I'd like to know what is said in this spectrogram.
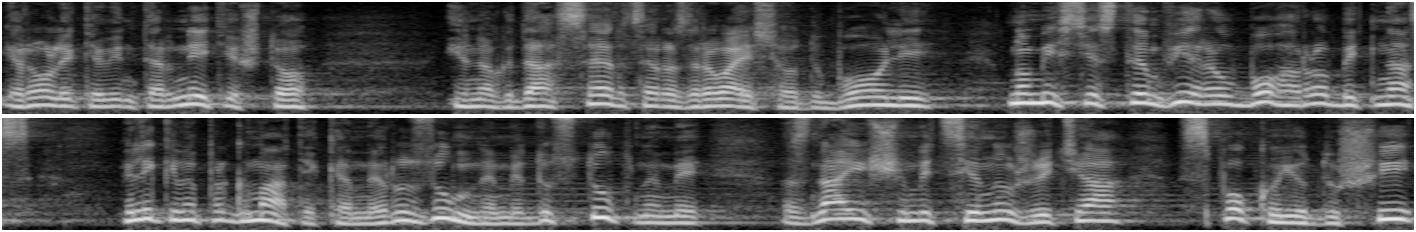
і ролики в інтернеті, що іноді серце розривається від болі. Но вместе з тим віра в Бога робить нас великими прагматиками, розумними, доступними, знаючими ціну життя, спокою душі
